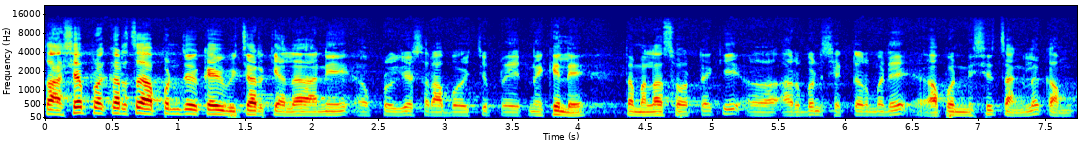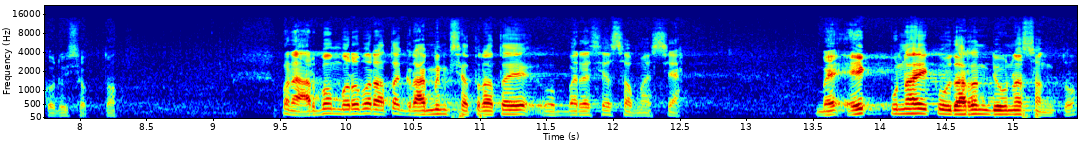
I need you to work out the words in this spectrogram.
तर अशा प्रकारचं आपण जे काही विचार केला आणि प्रोजेक्ट्स राबवायचे प्रयत्न केले तर मला असं वाटतं की अर्बन सेक्टरमध्ये आपण निश्चित चांगलं काम करू शकतो. पण अर्बनबरोबर आता ग्रामीण क्षेत्रातही बऱ्याचशा समस्या मग एक पुन्हा एक उदाहरण देऊनच सांगतो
